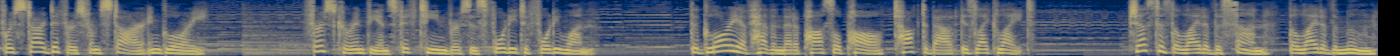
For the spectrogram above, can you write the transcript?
for star differs from star in glory. 1 Corinthians 15 verses 40 to 41. The glory of heaven that Apostle Paul talked about is like light. Just as the light of the sun, the light of the moon,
